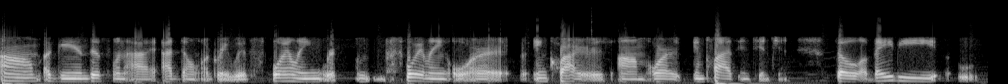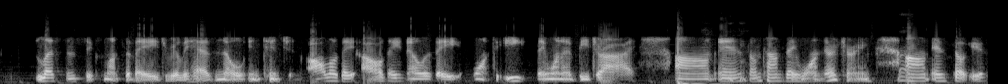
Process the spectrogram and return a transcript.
Um, again, this one I, I don't agree with. Spoiling, spoiling, or inquires um, or implies intention. So a baby less than six months of age really has no intention. All of they all they know is they want to eat, they want to be dry, um, and mm-hmm. sometimes they want nurturing. Right. Um, and so if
